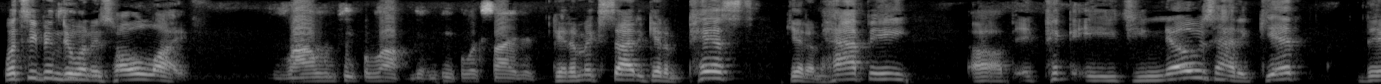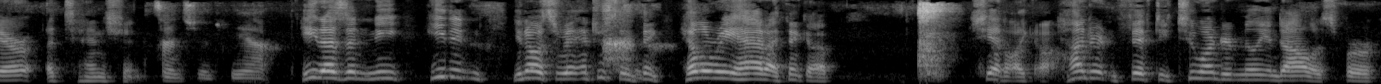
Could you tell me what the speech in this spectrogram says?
What's he been doing his whole life? Riling people up, getting people excited. Get them excited, get them pissed, get them happy. Uh, pick, he, he knows how to get their attention. Attention, yeah. He doesn't need, he didn't, you know, it's an interesting thing. Hillary had, I think, a, she had like 150, 200 million dollars for,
